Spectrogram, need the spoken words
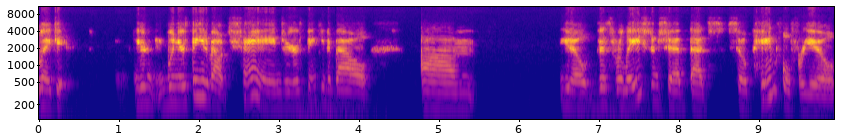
like you're when you're thinking about change or you're thinking about, um, you know, this relationship that's so painful for you.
